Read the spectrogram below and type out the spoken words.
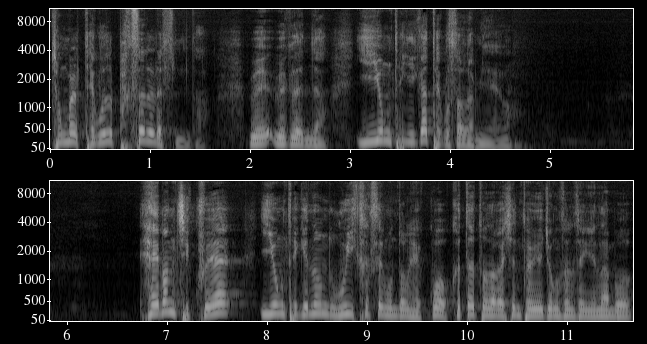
정말 대구를 박살을 냈습니다. 왜, 왜 그랬냐. 이용택이가 대구 사람이에요. 해방 직후에 이용택이는 우익 학생 운동을 했고 그때 돌아가신 도혜종 선생이나 뭐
